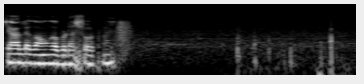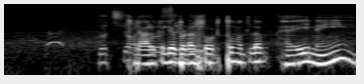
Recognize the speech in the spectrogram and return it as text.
क्या लगाऊँगा बड़ा शॉट में? ख्याल के लिए बड़ा शॉट तो मतलब है ही नहीं।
